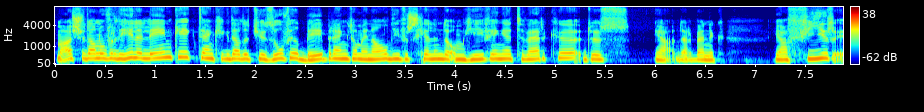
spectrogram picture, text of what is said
Maar als je dan over de hele lijn kijkt, denk ik dat het je zoveel bijbrengt om in al die verschillende omgevingen te werken. Dus ja, daar ben ik ja, fier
